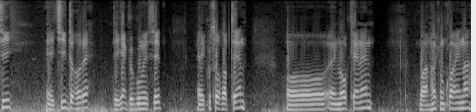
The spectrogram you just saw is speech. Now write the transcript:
c ee jiidda hore deegaanka guumeyseed ay ku soo qabteen oo ay noo keeneen. Baan halkan ku haynaa.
